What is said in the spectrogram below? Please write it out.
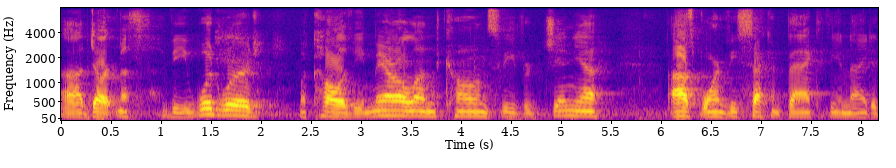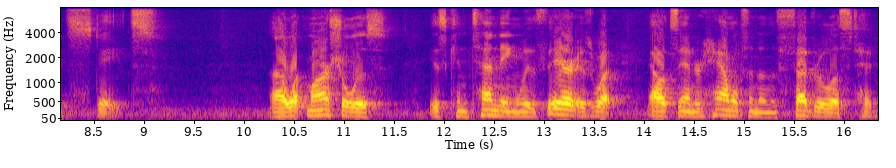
Uh, Dartmouth v. Woodward, McCulloch v. Maryland, Cohens v. Virginia, Osborn v. Second Bank of the United States. Uh, what Marshall is, is contending with there is what Alexander Hamilton and the Federalist had,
